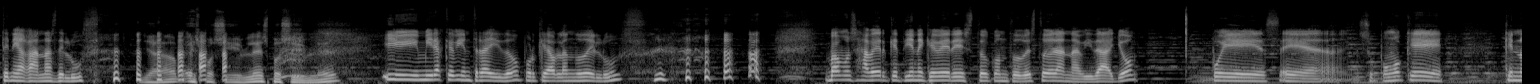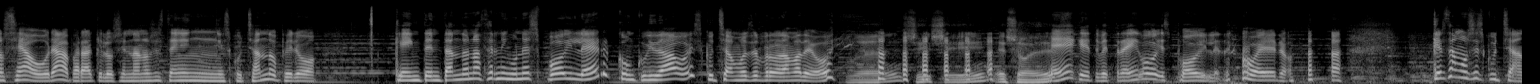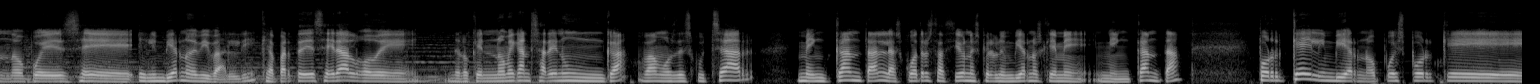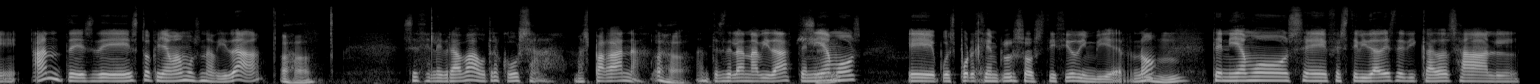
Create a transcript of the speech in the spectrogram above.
tenía ganas de luz. Ya, es posible, es posible. Y mira qué bien traído, porque hablando de luz, vamos a ver qué tiene que ver esto con todo esto de la Navidad. Yo, pues, eh, supongo que, que no sé ahora para que los enanos estén escuchando, pero que intentando no hacer ningún spoiler, con cuidado, escuchamos el programa de hoy. Eh, sí, sí, eso es. ¿Eh? Que te traigo spoiler. Bueno. ¿Qué estamos escuchando? Pues eh, el invierno de Vivaldi, que aparte de ser algo de, de lo que no me cansaré nunca, vamos, de escuchar, me encantan las cuatro estaciones, pero el invierno es que me, me encanta. ¿Por qué el invierno? Pues porque antes de esto que llamamos Navidad, Ajá. se celebraba otra cosa, más pagana. Ajá. Antes de la Navidad teníamos, eh, pues por ejemplo, el solsticio de invierno. Teníamos eh, festividades dedicadas al,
